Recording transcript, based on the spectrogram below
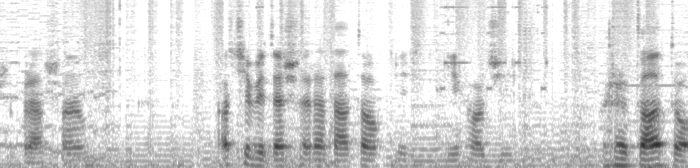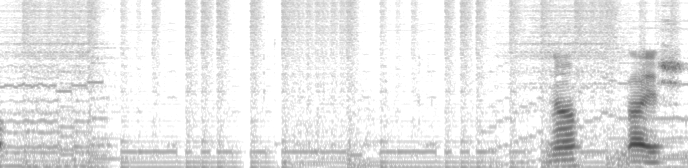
przepraszam. O ciebie też, ratato, nie, nie chodzi. Ratato. No, dajesz.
